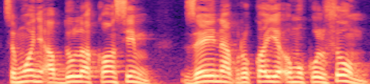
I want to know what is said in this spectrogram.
Semuanya Abdullah, Qasim, Zainab, Ruqayyah, Ummu Kulthum.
